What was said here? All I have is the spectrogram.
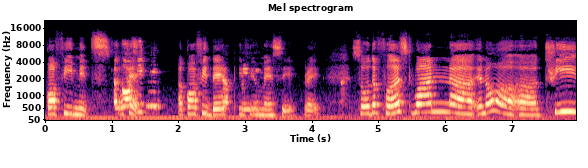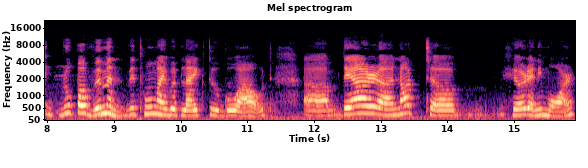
coffee myths A coffee date. a coffee date Yeah, if you may say right So the first one, uh, you know, uh, three group of women with whom I would like to go out. Um, they are uh, not uh, here anymore.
